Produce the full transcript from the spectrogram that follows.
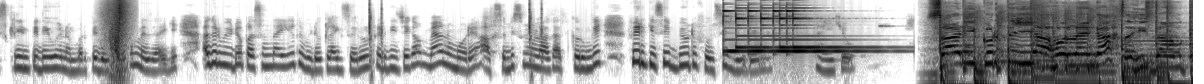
स्क्रीन पर दिए हुए नंबर पर देखने को मिल जाएगी। अगर वीडियो पसंद आई है तो वीडियो को लाइक ज़रूर कर दीजिएगा। मैं अनुमोर आप सभी से मुलाकात करूँगी फिर किसी ब्यूटीफुल सी वीडियो में। थैंक यू साड़ी कुर्ती या हो लहंगा, सही दाम का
